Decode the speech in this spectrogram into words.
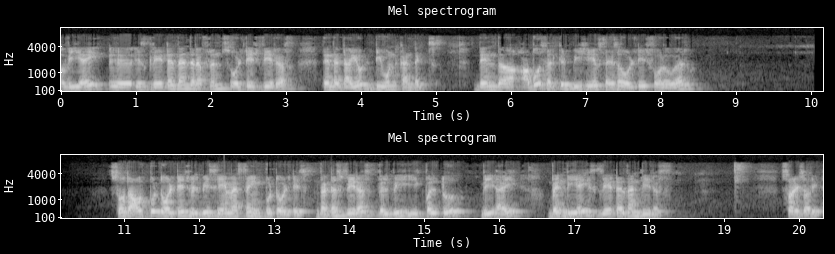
Vi uh, is greater than the reference voltage Vref then the diode D1 conducts then the above circuit behaves as a voltage follower. So the output voltage will be same as the input voltage. That is Vref will be equal to Vi when Vi is greater than Vref. Sorry sorry.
